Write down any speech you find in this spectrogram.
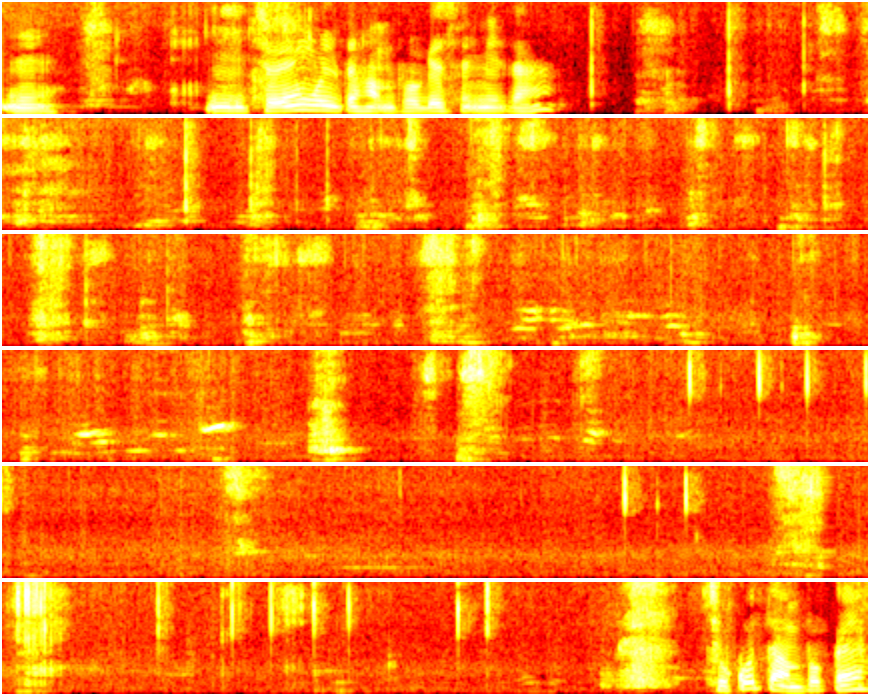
예, 이 조형물도 한번 보겠습니다. 저 꽃도 안 볼까요?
